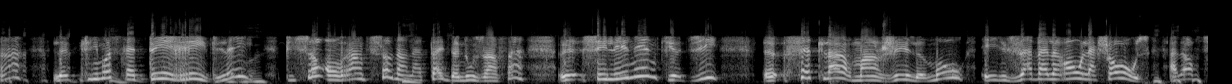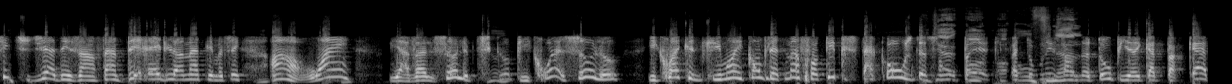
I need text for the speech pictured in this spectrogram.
Hein? Le climat serait déréglé. Puis ça, on rentre ça dans la tête de nos enfants. Euh, c'est Lénine qui a dit euh, faites-leur manger le mot et ils avaleront la chose. Alors, si tu dis à des enfants dérèglement climatique, ah ouais, ils avalent ça, le petit gars, puis ils croient à ça, là. Il croit que le climat est complètement foqué, puis c'est à cause de son père qui fait tourner son auto, puis un 4x4.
